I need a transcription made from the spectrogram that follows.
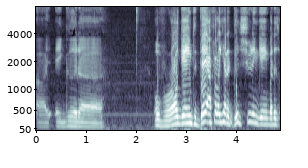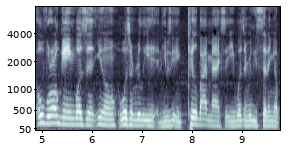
uh, a good uh overall game today. I feel like he had a good shooting game, but his overall game wasn't, you know, wasn't really hitting. He was getting killed by Maxey. He wasn't really setting up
